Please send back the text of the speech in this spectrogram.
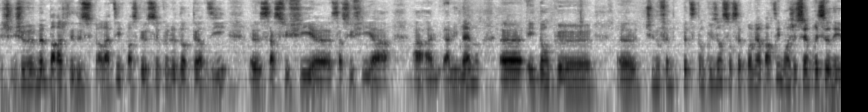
je ne veux même pas rajouter de superlatifs parce que ce que le docteur dit, euh, ça suffit, euh, ça suffit à, à, lui-même. et donc, euh, tu nous fais une petite conclusion sur cette première partie. Moi, je suis impressionné.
